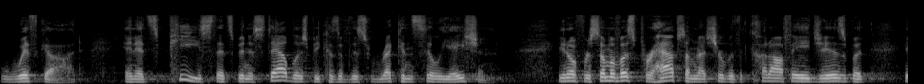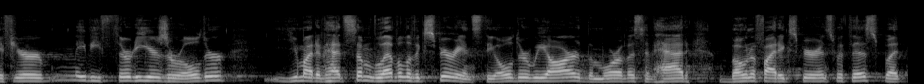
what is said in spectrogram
with God. And it's peace that's been established because of this reconciliation. You know, for some of us, perhaps, I'm not sure what the cutoff age is, but if you're maybe 30 years or older you might have had some level of experience. The older we are, the more of us have had bona fide experience with this, but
